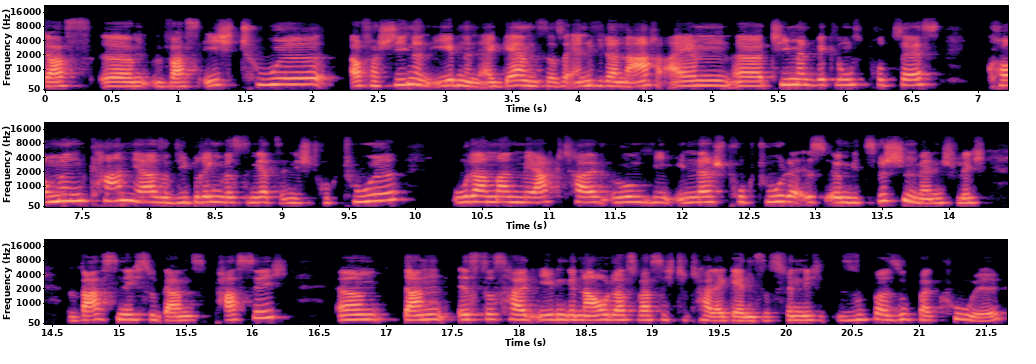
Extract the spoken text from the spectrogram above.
das, ähm, was ich tue, auf verschiedenen Ebenen ergänzt. Also entweder nach einem äh, Teamentwicklungsprozess kommen kann, ja, also wie bringen wir es denn jetzt in die Struktur? Oder man merkt halt irgendwie in der Struktur, da ist irgendwie zwischenmenschlich was nicht so ganz passig. Ähm, dann ist es halt eben genau das, was sich total ergänzt. Das finde ich super, super cool.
